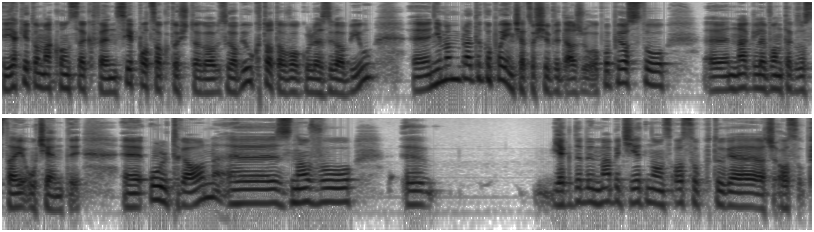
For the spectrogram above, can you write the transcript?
jakie to ma konsekwencje, po co ktoś to zrobił, kto to w ogóle zrobił. E, nie mamy bladego pojęcia, co się wydarzyło. Po prostu nagle wątek zostaje ucięty. Ultron znowu jak gdyby ma być jedną z osób, które, znaczy osób,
